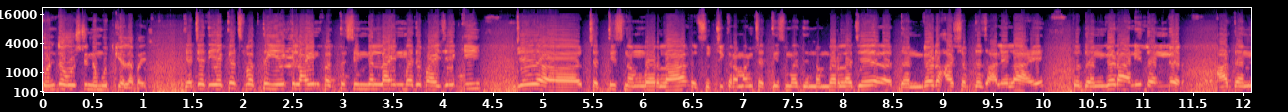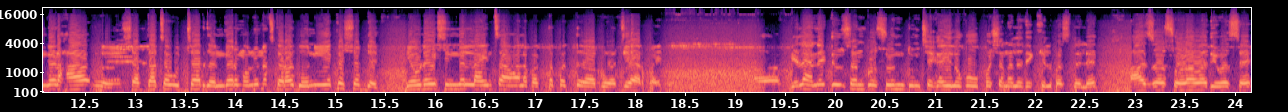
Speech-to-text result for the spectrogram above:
कोणत्या गोष्टी नमूद केल्या पाहिजे? त्याच्यात एकच फक्त एक लाईन फक्त सिंगल लाईन मध्ये पाहिजे की जे छत्तीस नंबरला सूची क्रमांक छत्तीसमध्ये नंबरला जे धनगड हा शब्द झालेला आहे तो धनगड आणि धनगर. हा धनगड हा शब्दाचा उच्चार धनगर म्हणूनच करावा दोन्ही एकच शब्द आहेत. एवढं एक सिंगल लाईनचा आम्हाला फक्त पत्र जे आर पाहिजे. गेल्या अनेक दिवसांपासून तुमचे काही लोक उपोषणाला देखील बसलेले आहेत. आज सोळावा दिवस आहे.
